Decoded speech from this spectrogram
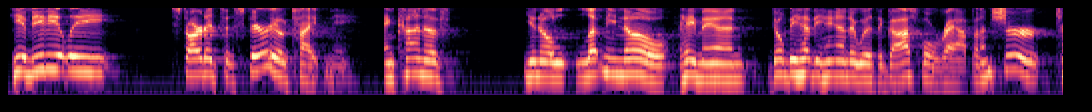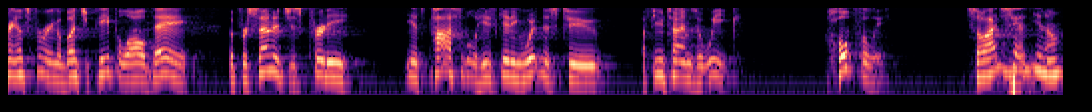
He immediately started to stereotype me and kind of, you know, let me know, hey man, don't be heavy handed with the gospel rap. And I'm sure transferring a bunch of people all day, the percentage is pretty, it's possible he's getting witness to a few times a week hopefully. So I just had, you know,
